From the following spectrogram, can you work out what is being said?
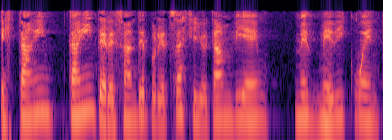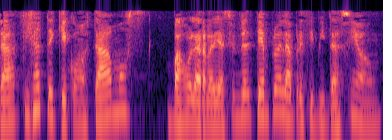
es tan, tan interesante porque tú sabes que yo también me, me di cuenta, fíjate que cuando estábamos bajo la radiación del templo de la precipitación,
